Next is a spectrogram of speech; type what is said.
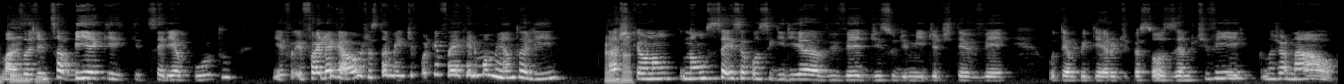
Mas a gente sabia que, que seria curto, e foi, e foi legal justamente porque foi aquele momento ali. Uhum. Acho que eu não, não sei se eu conseguiria viver disso de mídia, de TV, o tempo inteiro, de pessoas dizendo te vi no jornal,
